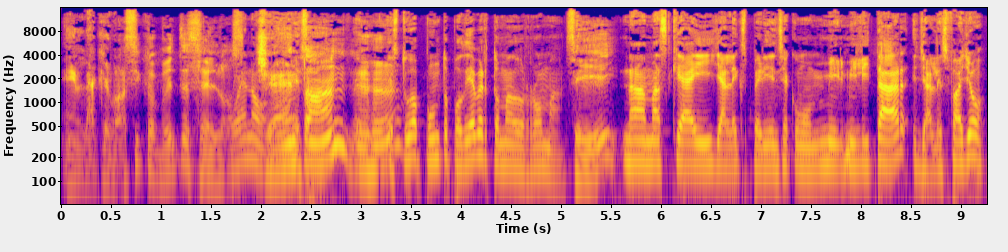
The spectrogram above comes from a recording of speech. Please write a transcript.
en la que básicamente se los Bueno, chantan. Estuvo a punto, podía haber tomado Roma. Sí. Nada más que ahí ya la experiencia como mi- militar ya les falló.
